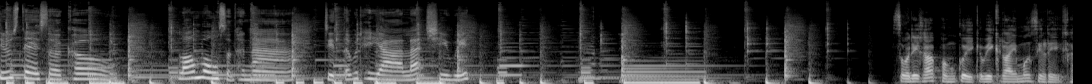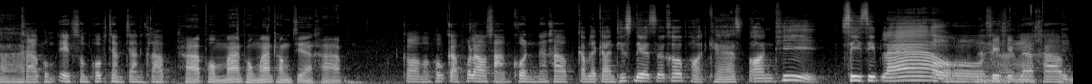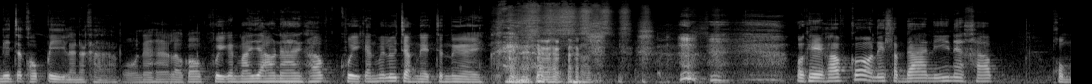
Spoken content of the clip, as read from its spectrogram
Tuesday Circle ล้อมวงสนทนา จิตวิทยาและชีวิต สวัสดีครับ ผมกุยกวีไกรม่วงสิริครับ ครับ ผมเอกสมภพจำจันทร์ครับ ครับ ผมมาดพงษ์มาดทองเจียครับ ก็มาพบกับพวกเรา 3 คนนะครับ กับรายการ Tuesday Circle Podcast ตอนที่ 40 แล้วโอ้โหนะครับ40แล้วครับ อีกนิดจะครบปีแล้วนะครับ โอ้นะฮะเราก็คุยกันมายาวนานครับ คุยกันไม่รู้จักเน็ตจะเหนื่อยโอเคครับ ก็ในสัปดาห์นี้นะครับ ผม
